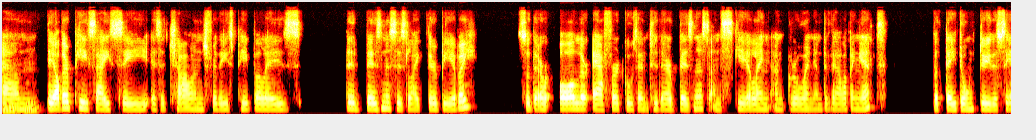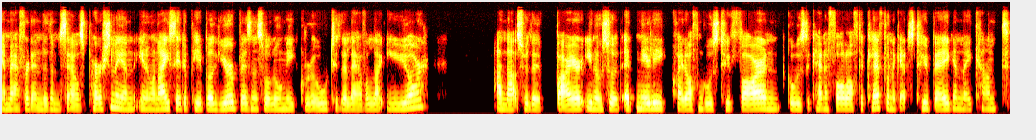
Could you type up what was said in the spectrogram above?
Um, mm-hmm. Um, the other piece I see is a challenge for these people is the business is like their baby so their all their effort goes into their business and scaling and growing and developing it. But they don't do the same effort into themselves personally. And you know, when I say to people, your business will only grow to the level that you are. And that's where the buyer, you know, so it, nearly quite often goes too far and goes to kind of fall off the cliff when it gets too big and they can't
